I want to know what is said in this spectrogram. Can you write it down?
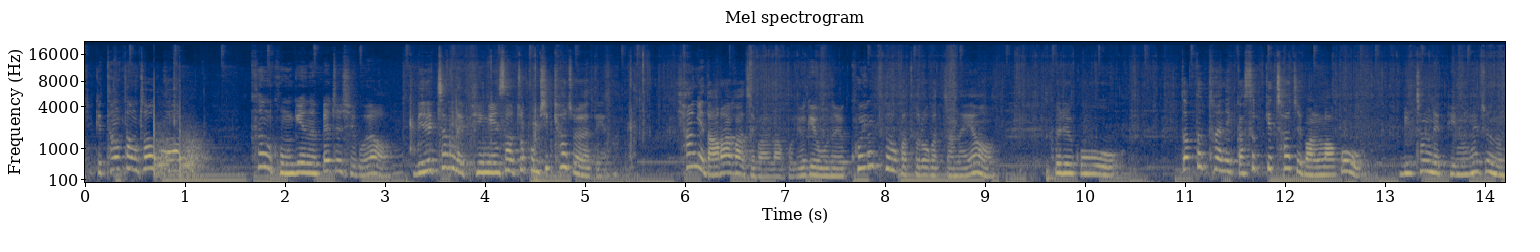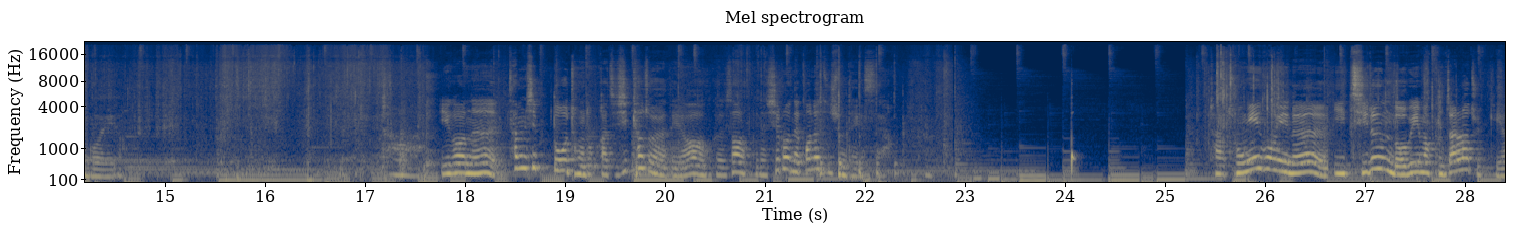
이렇게 탕탕 쳐서 큰 공기는 빼주시고요. 밀착 랩핑해서 조금 식혀줘야 돼요. 향이 날아가지 말라고. 여기 오늘 코잉표가 들어갔잖아요. 그리고 따뜻하니까 습기 차지 말라고 밀착 랩핑을 해주는 거예요. 자, 이거는 30도 정도까지 식혀줘야 돼요. 그래서 그냥 실온에 꺼내주시면 되겠어요. 자, 종이 호일을 이 지름 너비만큼 잘라줄게요.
